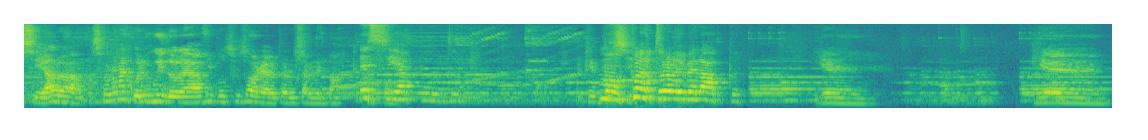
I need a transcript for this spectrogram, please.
Sì, allora, secondo me quel Weedle era tipo tutorial per usare le bacche. Eh sì, appunto. Perché Mo' impossibile. 4 level up. Yeah. Yeah.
